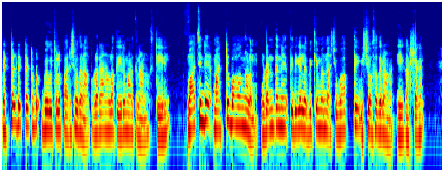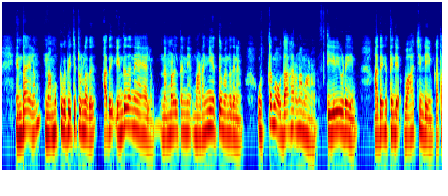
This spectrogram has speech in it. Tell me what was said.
മെറ്റൽ ഡിറ്റക്ടർ ഉപയോഗിച്ചുള്ള പരിശോധന തുടരാനുള്ള തീരുമാനത്തിലാണ് സ്റ്റീലി. വാച്ചിന്റെ മറ്റു ഭാഗങ്ങളും ഉടൻ തന്നെ തിരികെ ലഭിക്കുമെന്ന ശുഭാപ്തി വിശ്വാസത്തിലാണ് ഈ കർഷകൻ. എന്തായാലും നമുക്ക് വിധിച്ചിട്ടുള്ളത് അത് എന്തു തന്നെയായാലും നമ്മളിൽ തന്നെ മടങ്ങിയെത്തുമെന്നതിന് ഉത്തമ ഉദാഹരണമാണ് സ്റ്റീലിയുടെയും അദ്ദേഹത്തിന്റെ വാച്ചിന്റെയും കഥ.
